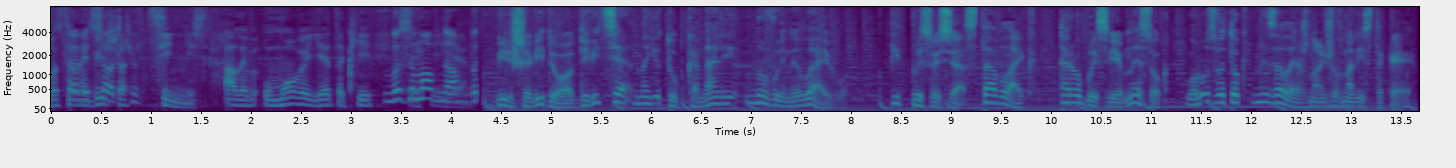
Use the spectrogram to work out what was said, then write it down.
бо це 100%. найбільша цінність. Але в- умови є такі. Безумовно, які є. Більше відео дивіться на Ютуб каналі Новини Лайв. Підписуйся, став лайк та роби свій внесок у розвиток незалежної журналістики.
